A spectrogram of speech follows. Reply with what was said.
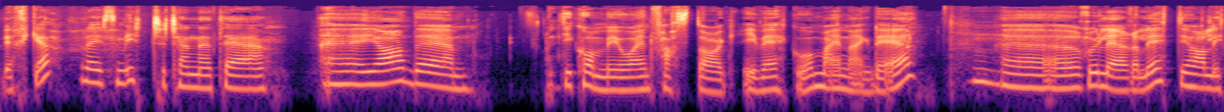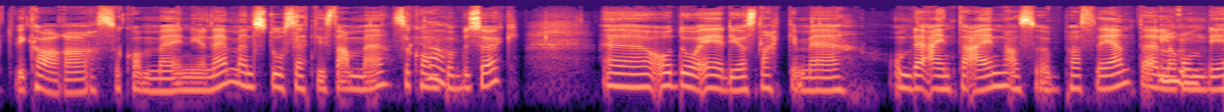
det virker, for de som ikke kjenner til eh, Ja, det De kommer jo en fast dag i uka, mener jeg det er. Mm. Eh, rullerer litt. De har litt vikarer som kommer i ny og ne, men stort sett de samme som kommer ja. på besøk. Eh, og da er de å snakke med om det er én til én, altså pasient, eller mm. om de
